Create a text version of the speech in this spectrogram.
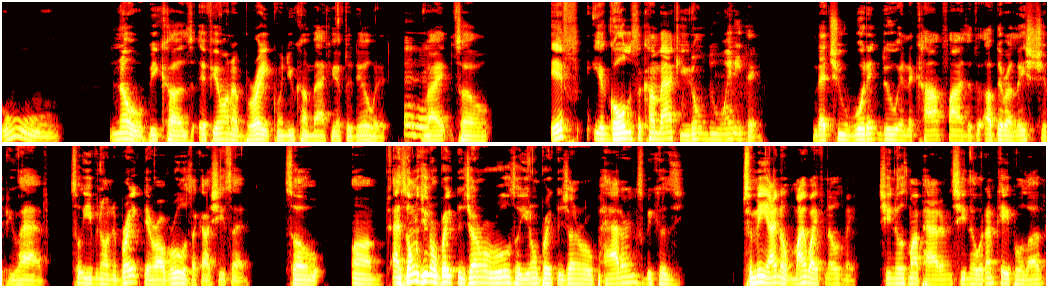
Ooh, no, because if you're on a break, when you come back, you have to deal with it, Mhm. right? So if your goal is to come back, you don't do anything that you wouldn't do in the confines of the, of the relationship you have. So even on the break, there are rules, like how she said. So um, as long as you don't break the general rules or you don't break the general patterns, because to me, I know my wife knows me. She knows my patterns. She knows what I'm capable of.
